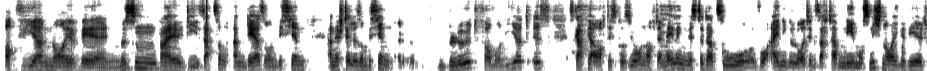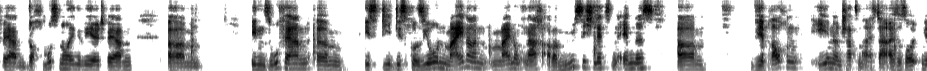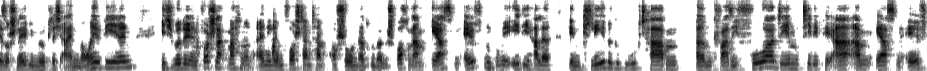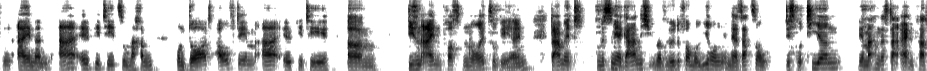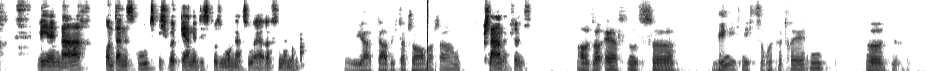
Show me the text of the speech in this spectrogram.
ob wir neu wählen müssen, weil die Satzung an der so ein bisschen, an der Stelle so ein bisschen äh, blöd formuliert ist. Es gab ja auch Diskussionen auf der Mailingliste dazu, wo einige Leute gesagt haben, nee, muss nicht neu gewählt werden, doch muss neu gewählt werden. Ähm, insofern ähm, ist die Diskussion meiner Meinung nach aber müßig letzten Endes. Ähm, wir brauchen eh einen Schatzmeister, also sollten wir so schnell wie möglich einen neu wählen. Ich würde den Vorschlag machen und einige im Vorstand haben auch schon darüber gesprochen, am 1.11., wo wir eh die Halle in Kleve gebucht haben, ähm, quasi vor dem TDPA am 1.11. einen ALPT zu machen und dort auf dem ALPT ähm, diesen einen Posten neu zu wählen. Damit müssen wir gar nicht über blöde Formulierungen in der Satzung diskutieren. Wir machen das da einfach, wählen nach und dann ist gut. Ich würde gerne Diskussionen dazu eröffnen. Ja, darf ich dazu auch was sagen? Klar, natürlich. Also erstens äh, bin ich nicht zurückgetreten. Äh,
